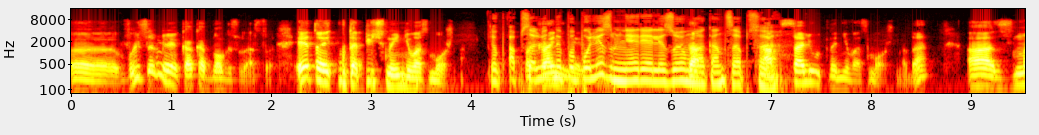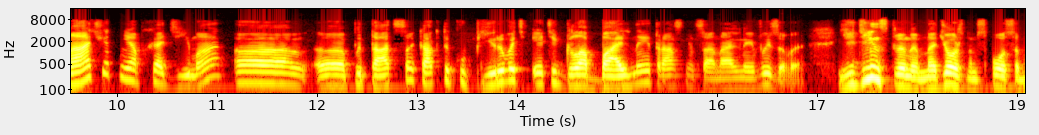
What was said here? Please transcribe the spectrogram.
э, вызовами как одно государство. Это утопично и невозможно. Абсолютный популизм, мере. нереализуемая да, концепция. Абсолютно невозможно, да. А, значит, необходимо а, а, пытаться как-то купировать эти глобальные транснациональные вызовы. Единственным надежным способ,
